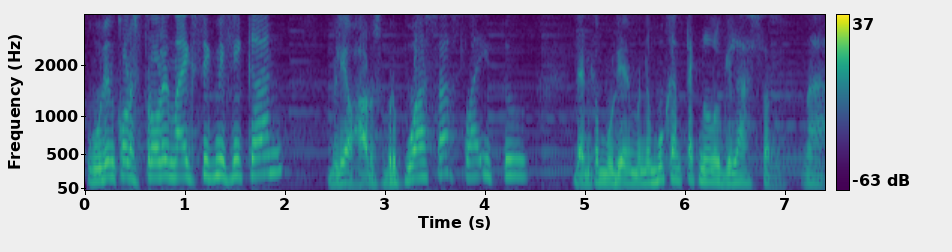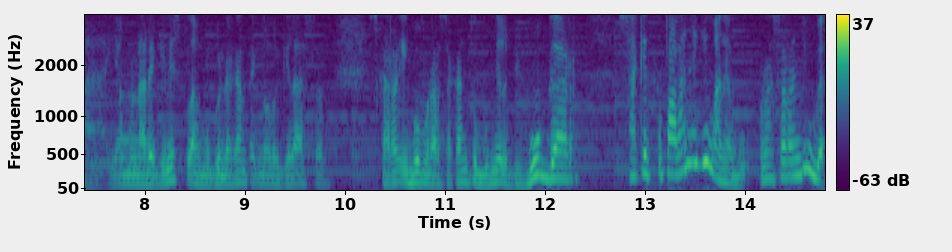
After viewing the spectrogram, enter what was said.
kemudian kolesterolnya naik signifikan, beliau harus berpuasa setelah itu, dan kemudian menemukan teknologi laser. Nah, yang menarik ini setelah menggunakan teknologi laser, sekarang ibu merasakan tubuhnya lebih bugar. Sakit kepalanya gimana bu? Penasaran juga.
